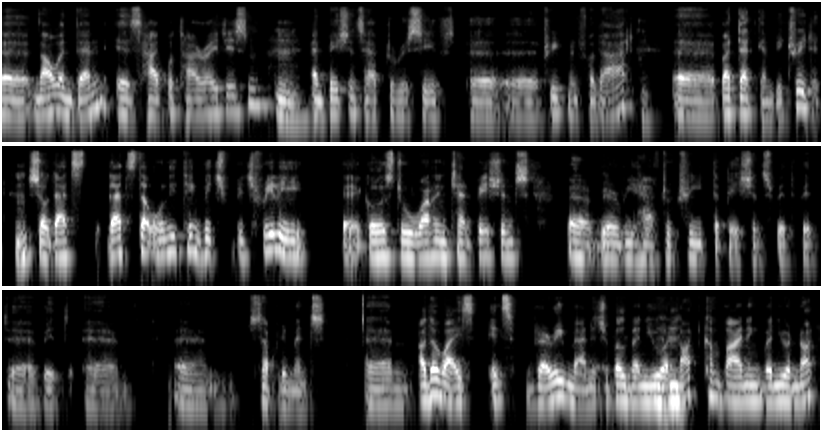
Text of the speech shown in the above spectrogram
uh, now and then is hypothyroidism, mm. and patients have to receive uh, uh, treatment for that. Mm. but that can be treated. Mm. So that's that's the only thing which which really goes to one in ten patients uh, where we have to treat the patients with with uh, with um, um, supplements. Um, otherwise, it's very manageable when you mm-hmm. are not combining, when you are not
